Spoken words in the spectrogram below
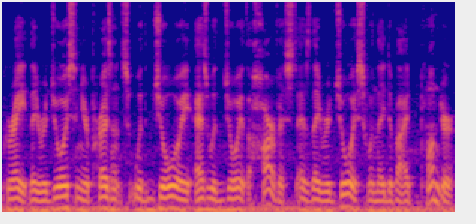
great. They rejoice in your presence with joy, as with joy at the harvest, as they rejoice when they divide plunder.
